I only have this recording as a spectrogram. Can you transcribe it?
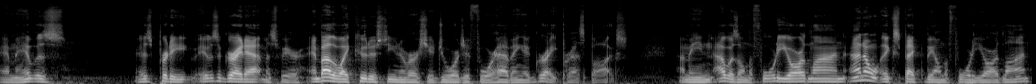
I mean, it was it was pretty. It was a great atmosphere. And by the way, kudos to the University of Georgia for having a great press box. I mean, I was on the 40 yard line. I don't expect to be on the 40 yard line.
